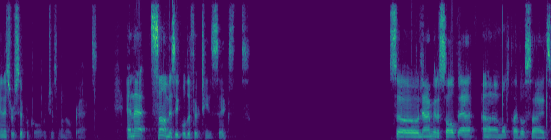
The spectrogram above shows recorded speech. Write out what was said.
And its reciprocal, which is 1 over x. And that sum is equal to 13 sixths. So now I'm going to solve that, uh, multiply both sides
